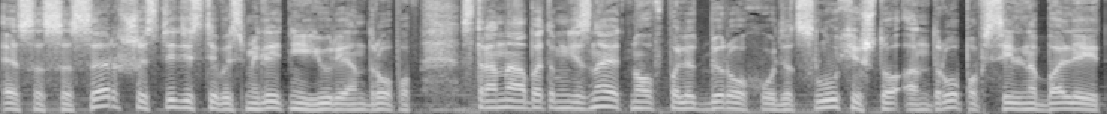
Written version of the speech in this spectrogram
СССР 68-летний Юрий Андропов. Страна об этом не знает, но в Политбюро ходят слухи, что Андропов сильно болеет.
